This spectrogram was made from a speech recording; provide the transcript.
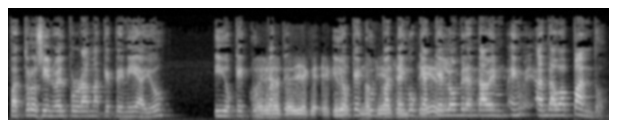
patrocinó el programa que tenía yo. Y yo qué culpa, yo qué culpa tengo que aquel hombre andaba, andaba pando.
